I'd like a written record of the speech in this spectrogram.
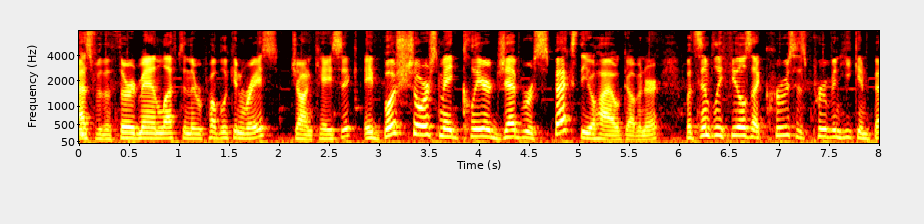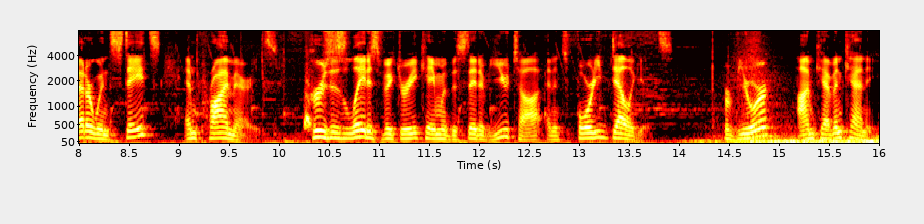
As for the third man left in the Republican race, John Kasich, a Bush source made clear Jeb respects the Ohio governor, but simply feels that Cruz has proven he can better win states and primaries. Cruz's latest victory came with the state of Utah and its 40 delegates. For Veuer, I'm Kevan Kenney.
